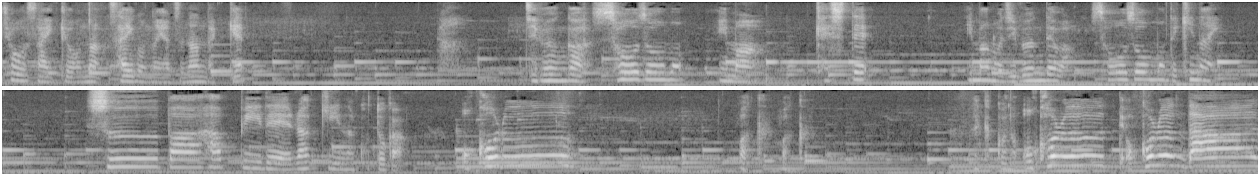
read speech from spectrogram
超最強な最後のやつなんだっけ？自分が想像も今決して今の自分では想像もできない。スーパーハッピーでラッキーなことが起こる。ワクワク。なんかこの「起こる」って「起こるんだ」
